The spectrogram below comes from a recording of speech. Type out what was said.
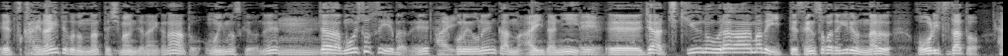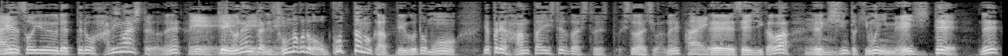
え使えないということになってしまうんじゃないかなと思いますけどね。じゃあもう一つ言えばね、はい、この4年間の間に、ええ。えー、じゃあ地球の裏側まで行って戦争ができるようになる法律だと、はい、ね、そういうレッテルを貼りましたよね。えじゃあ4年間にそんなことが起こったのかっていうことも、やっぱり反対してた人人たちはね、はい、えー、政治家は、えー、きちんと肝に銘じて、ね、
